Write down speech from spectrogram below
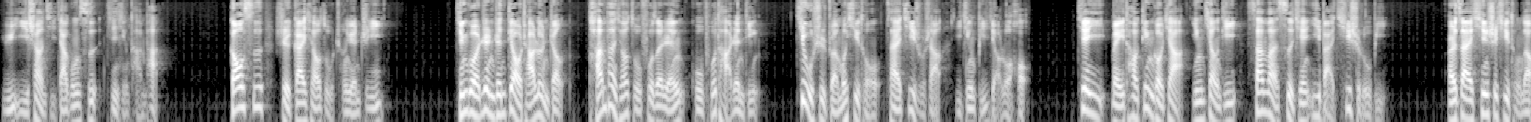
与以上几家公司进行谈判。高斯是该小组成员之一。经过认真调查论证，谈判小组负责人古普塔认定，旧式转播系统在技术上已经比较落后，建议每套订购价应降低三万四千一百七十卢比。而在新式系统的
